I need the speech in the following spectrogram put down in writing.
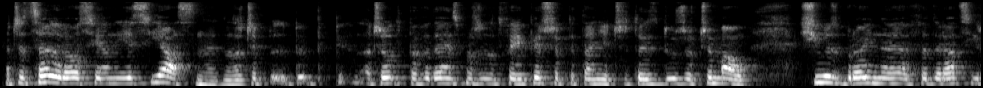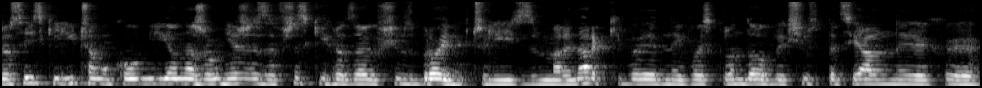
Znaczy cel Rosjan jest jasny. To znaczy, znaczy odpowiadając może na twoje pierwsze pytanie, czy to jest dużo, czy mało. Siły zbrojne Federacji Rosyjskiej liczą około miliona żołnierzy ze wszystkich rodzajów sił zbrojnych, czyli z marynarki wojennej, wojsk lądowych, sił specjalnych, e,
